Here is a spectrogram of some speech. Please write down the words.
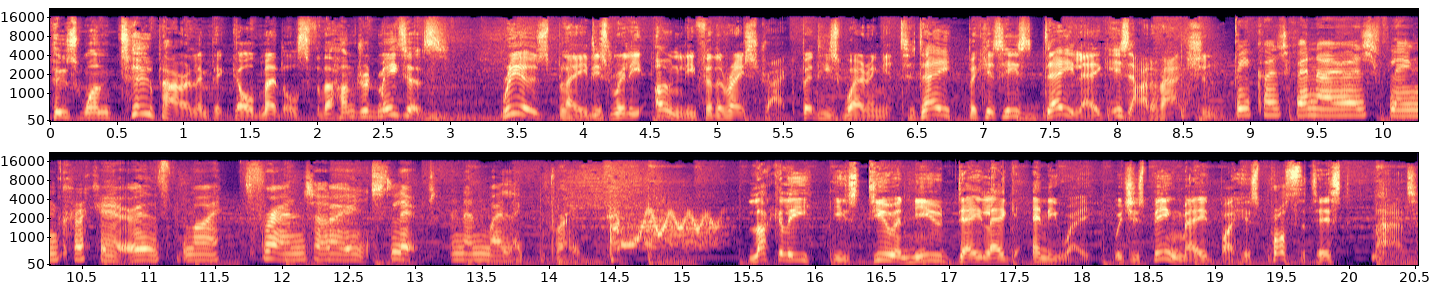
who's won two Paralympic gold medals for the 100 metres. Rio's blade is really only for the racetrack, but he's wearing it today because his day leg is out of action. Because when I was playing cricket with my friends, I slipped and then my leg broke. Luckily, he's due a new day leg anyway, which is being made by his prosthetist, Matt.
